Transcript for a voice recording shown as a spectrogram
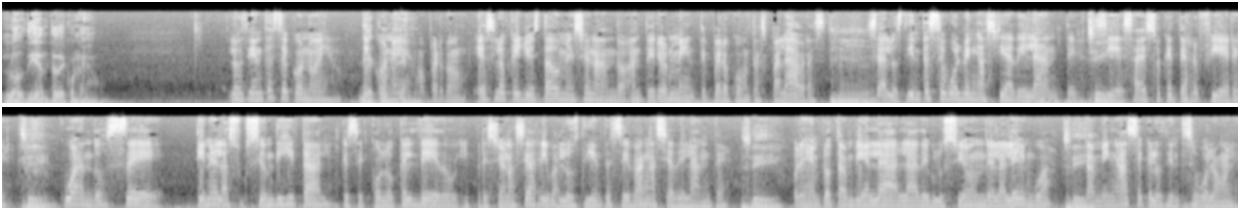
Los dientes de conejo. Los dientes de conejo, de, De conejo, conejo. perdón, es lo que yo he estado mencionando anteriormente, pero con otras palabras. O sea, los dientes se vuelven hacia adelante, Sí. si es a eso que te refiere, Sí. cuando se tiene la succión digital, que se coloca el dedo y presiona hacia arriba, los dientes se van hacia adelante. Sí. Por ejemplo, también la, la deglución de la lengua Sí. también hace que los dientes se vuelvan a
